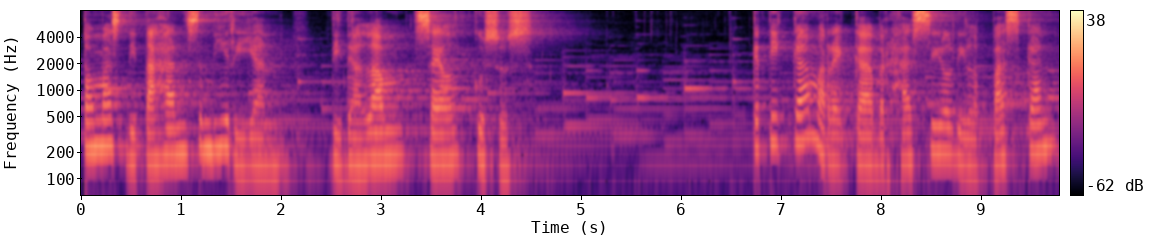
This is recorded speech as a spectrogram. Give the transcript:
Thomas ditahan sendirian di dalam sel khusus. Ketika mereka berhasil dilepaskan,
